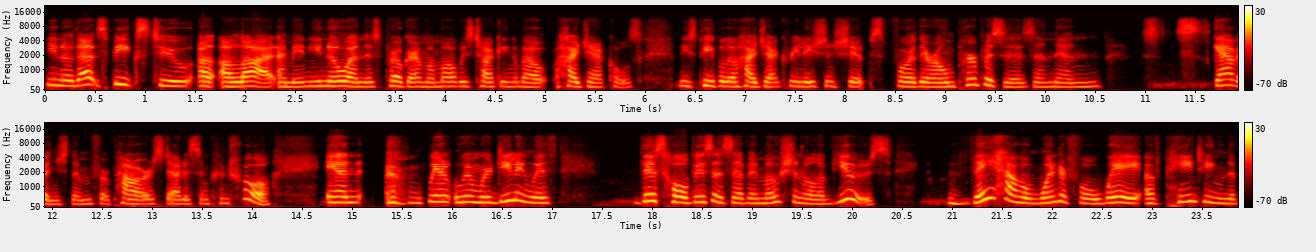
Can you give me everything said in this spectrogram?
You know, that speaks to a, a, lot. I mean, you know, on this program, I'm always talking about hijackals, these people who hijack relationships for their own purposes and then scavenge them for power, status, and control. And when, when we're dealing with this whole business of emotional abuse, they have a wonderful way of painting the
